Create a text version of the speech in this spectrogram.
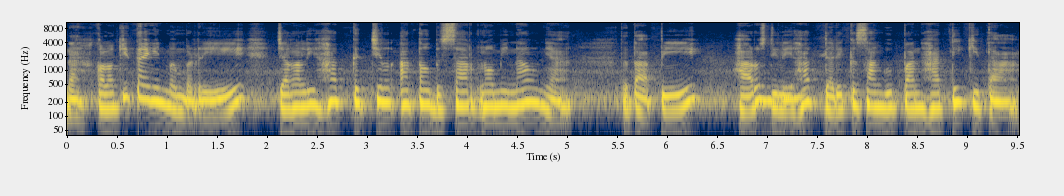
Nah, kalau kita ingin memberi, jangan lihat kecil atau besar nominalnya, tetapi harus dilihat dari kesanggupan hati kita.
